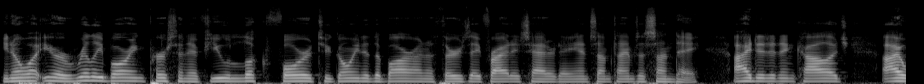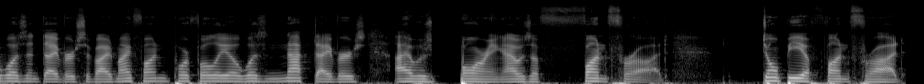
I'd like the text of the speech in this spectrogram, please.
You know what? You're a really boring person if you look forward to going to the bar on a Thursday, Friday, Saturday, and sometimes a Sunday. I did it in college. I wasn't diversified. My fund portfolio was not diverse. I was boring. I was a fun fraud. Don't be a fun fraud.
